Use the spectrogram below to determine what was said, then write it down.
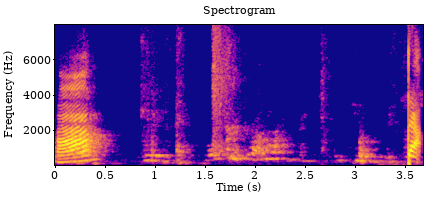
Tá? Tá.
